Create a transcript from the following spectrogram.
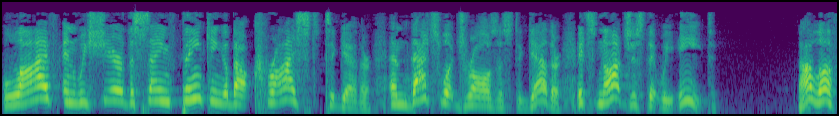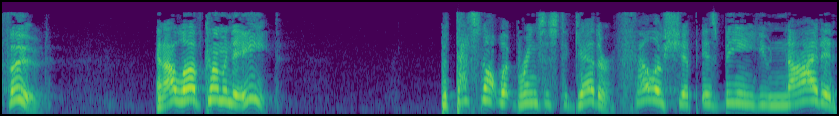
life and we share the same thinking about Christ together. And that's what draws us together. It's not just that we eat. I love food. And I love coming to eat. But that's not what brings us together. Fellowship is being united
